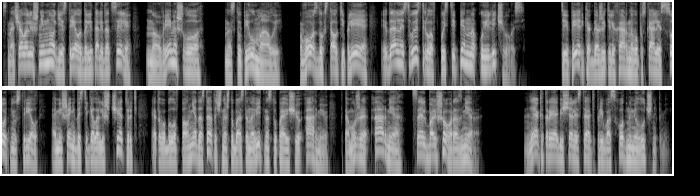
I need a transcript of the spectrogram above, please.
Сначала лишь немногие стрелы долетали до цели, но время шло. Наступил малый. Воздух стал теплее, и дальность выстрелов постепенно увеличивалась. Теперь, когда жители Харна выпускали сотню стрел, а мишени достигала лишь четверть, этого было вполне достаточно, чтобы остановить наступающую армию. К тому же армия — цель большого размера. Некоторые обещали стать превосходными лучниками.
